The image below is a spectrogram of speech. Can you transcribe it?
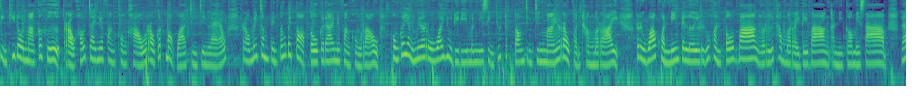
สิ่งที่โดนมาก็คือ เราเข้าใจในฝั่งของเขา เราก็บอกว่าจริง ๆ แล้ว เราไม่จำเป็นต้องไปตอบโต้ก็ได้ในฝั่งของเรา ผมก็ยังไม่รู้ว่าอยู่ดีๆ มันมีสิ่งที่ถูกต้องจริงๆไหมเราควรทำอะไร หรือว่าควรนิ่งไปเลยหรือควรโต้บ้าง หรือทำอะไรได้บ้าง อันนี้ก็ไม่ทราบ และ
